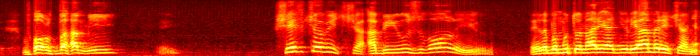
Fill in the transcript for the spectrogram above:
voľbami Ševčoviča, aby ju zvolil. Lebo mu to nariadili Američania.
